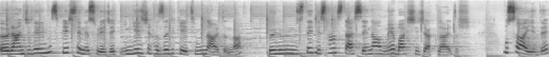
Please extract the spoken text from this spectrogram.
Öğrencilerimiz bir sene sürecek İngilizce hazırlık eğitiminin ardından bölümümüzde lisans derslerini almaya başlayacaklardır. Bu sayede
